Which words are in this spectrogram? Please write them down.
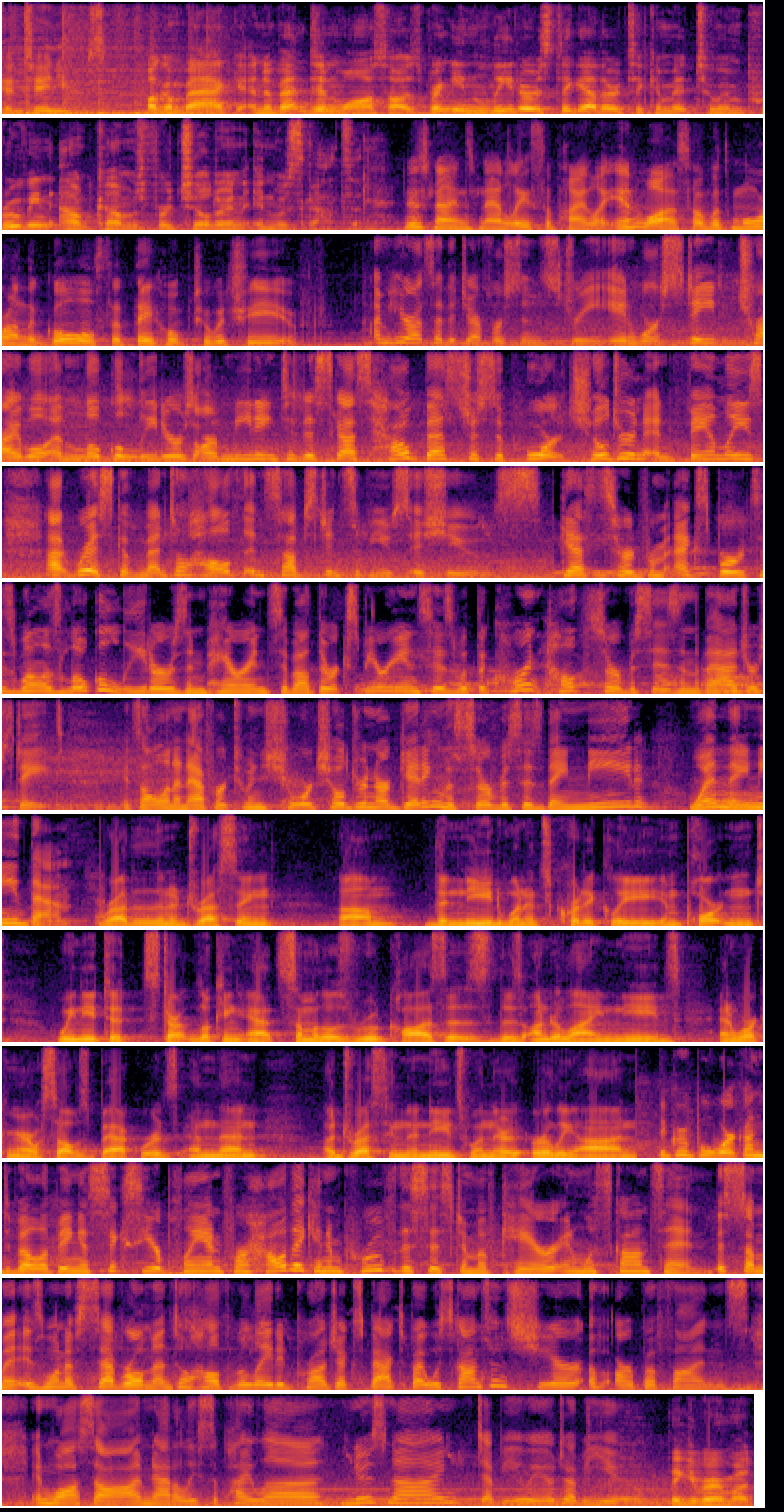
continues. Welcome back. An event in Wausau is bringing leaders together to commit to improving outcomes for children in Wisconsin. News 9's Natalie Sapila in Wausau with more on the goals that they hope to achieve. I'm here outside the Jefferson Street Inn where state, tribal, and local leaders are meeting to discuss how best to support children and families at risk of mental health and substance abuse issues. Guests heard from experts as well as local leaders and parents about their experiences with the current health services in the Badger State. It's all in an effort to ensure children are getting the services they need when they need them. Rather than addressing um, the need when it's critically important, we need to start looking at some of those root causes, those underlying needs, and working ourselves backwards, and then addressing the needs when they're early on. The group will work on developing a six-year plan for how they can improve the system of care in Wisconsin. This summit is one of several mental health related projects backed by Wisconsin's share of ARPA funds. In Wausau, I'm Natalie Sapila, News 9, WAOW. Thank you very much.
